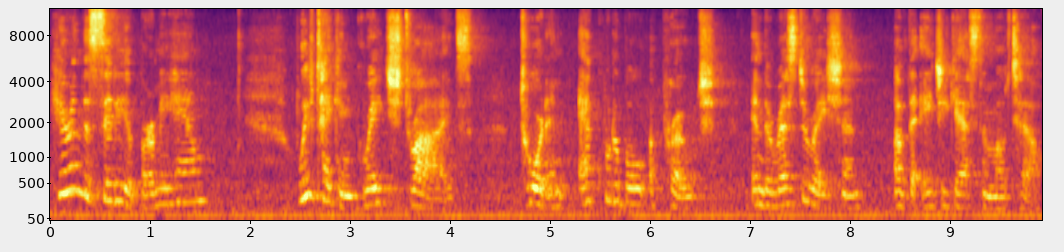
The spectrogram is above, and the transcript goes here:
Here in the city of Birmingham, we've taken great strides toward an equitable approach in the restoration of the A.G. Gaston Motel,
